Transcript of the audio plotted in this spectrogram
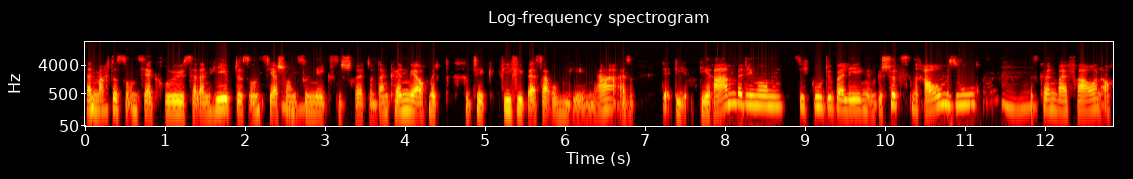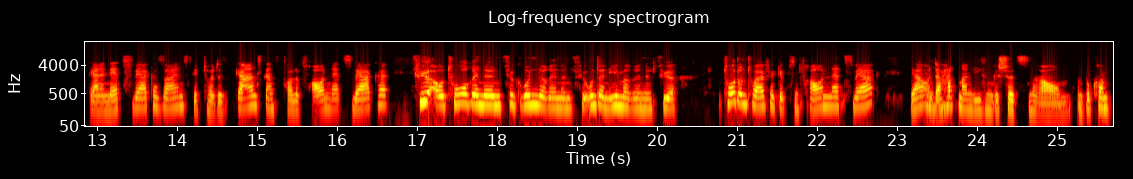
dann macht es uns ja größer, dann hebt es uns ja schon mhm. zum nächsten Schritt und dann können wir auch mit Kritik viel, viel besser umgehen. Ja, also die, die Rahmenbedingungen sich gut überlegen, einen geschützten Raum suchen. Mhm. Das können bei Frauen auch gerne Netzwerke sein. Es gibt heute ganz, ganz tolle Frauennetzwerke für Autorinnen, für Gründerinnen, für Unternehmerinnen, für Tod und Teufel gibt es ein Frauennetzwerk. Ja, und da mhm. hat man diesen geschützten Raum und bekommt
